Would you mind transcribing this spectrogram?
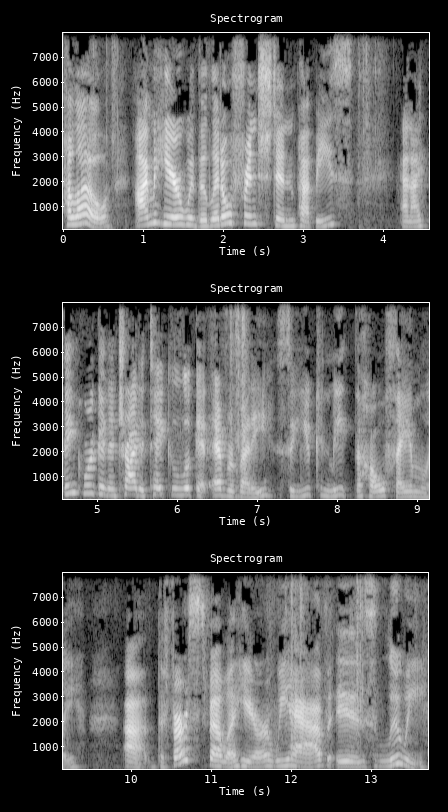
Hello, I'm here with the little Frenchton puppies, and I think we're going to try to take a look at everybody so you can meet the whole family. Uh, the first fella here we have is Louie.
